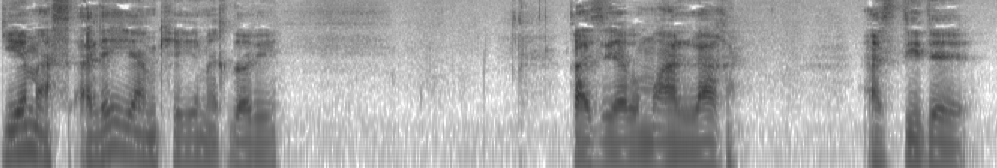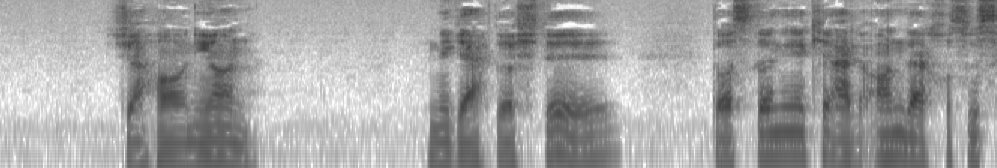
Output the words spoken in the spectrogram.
یه مسئله ای هم که یه مقداری قضیه رو معلق از دید جهانیان نگه داشته داستانیه که الان در خصوص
